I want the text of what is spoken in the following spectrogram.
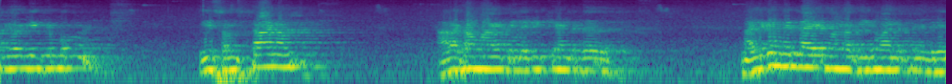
ഉപയോഗിക്കുമ്പോൾ ഈ സംസ്ഥാനം അർഹമായിട്ട് ലഭിക്കേണ്ടത് നൽകുന്നില്ല എന്നുള്ള തീരുമാനത്തിനെതിരെ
